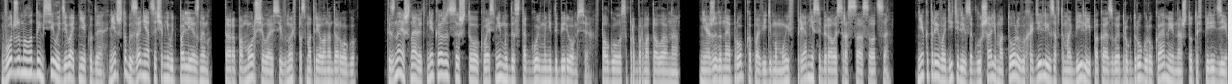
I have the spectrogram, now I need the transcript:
Вот же молодым силы девать некуда, нет, чтобы заняться чем-нибудь полезным. Тара поморщилась и вновь посмотрела на дорогу. «Ты знаешь, Навид, мне кажется, что к восьми мы до Стокгольма не доберемся», — вполголоса пробормотала она. Неожиданная пробка, по-видимому, и впрямь не собиралась рассасываться. Некоторые водители заглушали моторы, выходили из автомобилей, показывая друг другу руками на что-то впереди.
